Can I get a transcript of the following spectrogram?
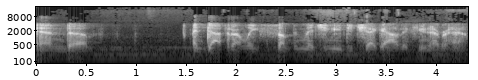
and um, and definitely something that you need to check out if you never have.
